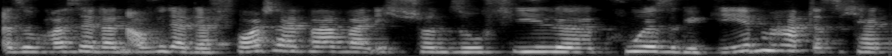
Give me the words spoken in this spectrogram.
also was ja dann auch wieder der Vorteil war, weil ich schon so viele Kurse gegeben habe, dass ich halt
